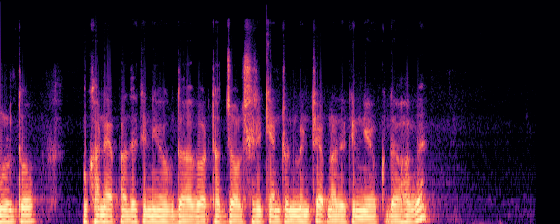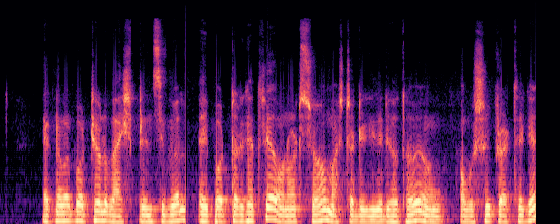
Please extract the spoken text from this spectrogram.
মূলত ওখানে আপনাদেরকে নিয়োগ দেওয়া হবে। অর্থাৎ জলসিঁড়ি ক্যান্টনমেন্টে আপনাদেরকে নিয়োগ দেওয়া হবে। এক নম্বর পদটি হলো ভাইস প্রিন্সিপাল। এই পদটার ক্ষেত্রে অনার্স সহ মাস্টার ডিগ্রি হতে হবে এবং অবশ্যই প্রার্থীকে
